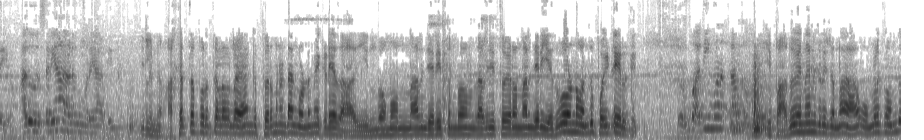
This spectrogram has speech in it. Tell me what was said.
செய்யணும் அது ஒரு சரியான அணுகுமுறையா அப்படின்னு. இல்லைங்க அகத்தை பொறுத்தளவில் அங்கே பெர்மனெண்ட்டாக அங்கே ஒன்றுமே கிடையாது. அது இன்பமும்னாலும் சரி துன்பம் இருந்தாலும் சரி துயரம்னாலும் சரி எதுவோ ஒன்று வந்து போயிட்டே இருக்கு. ரொம்ப அதிகமான தாக்கம். இப்போ அதுவும் என்னன்னு சொல்லி சொன்னால் உங்களுக்கு வந்து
